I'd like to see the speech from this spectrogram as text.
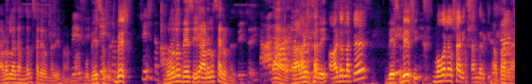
ఆడవాళ్ళకి అందరికి సరే ఉన్నది మనం బేస్. ఉన్నది. బేస్. మగవాళ్ళకి బేసి ఆడవాళ్ళకి సరే ఉన్నది. ఆడవాళ్ళకి సరే. ఆడోళ్ళకే బేసి. బేసి. మొగోళ్ళకి ఒకసారి అందరికి. అపర్ణ.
